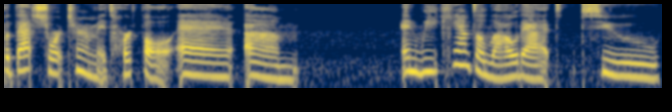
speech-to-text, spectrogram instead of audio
but that's short term it's hurtful and um and we can't allow that to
